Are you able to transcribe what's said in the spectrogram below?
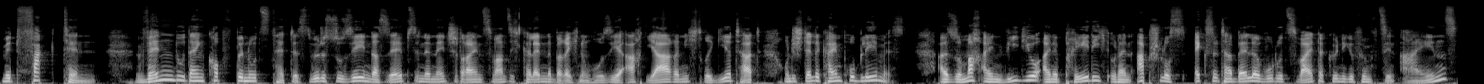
mit Fakten. Wenn du deinen Kopf benutzt hättest, würdest du sehen, dass selbst in der Nature 23 Kalenderberechnung Hosea acht Jahre nicht regiert hat und die Stelle kein Problem ist. Also mach ein Video, eine Predigt oder ein Abschluss-Excel-Tabelle, wo du 2. Könige 15.1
